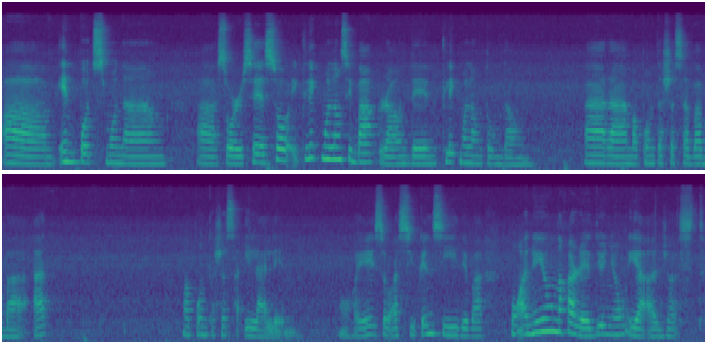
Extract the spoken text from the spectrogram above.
um, inputs mo ng uh, sources. So, i-click mo lang si background, then click mo lang tong down para mapunta siya sa baba at mapunta siya sa ilalim. Okay? So, as you can see, di ba, kung ano yung naka-red, yun yung i-adjust.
